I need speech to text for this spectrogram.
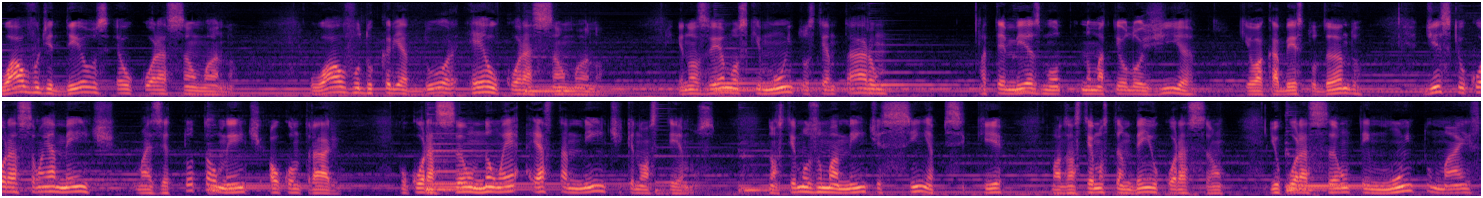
O alvo de Deus é o coração humano. O alvo do Criador é o coração humano. E nós vemos que muitos tentaram, até mesmo numa teologia que eu acabei estudando, diz que o coração é a mente, mas é totalmente ao contrário. O coração não é esta mente que nós temos. Nós temos uma mente, sim, a psique, mas nós temos também o coração. E o coração tem muito mais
